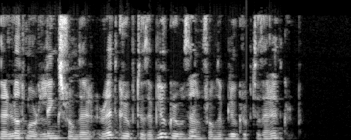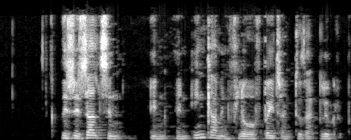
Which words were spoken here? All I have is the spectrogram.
There are a lot more links from the red group to the blue group than from the blue group to the red group. This results in in an incoming flow of PageRank to the blue group.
